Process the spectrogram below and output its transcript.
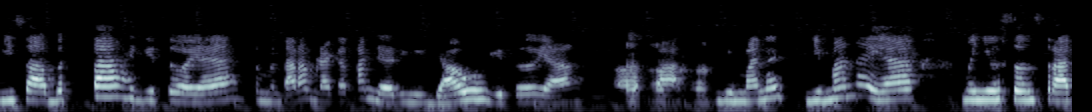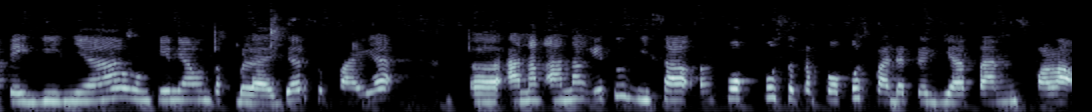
bisa betah gitu ya. Sementara mereka kan dari jauh gitu ya. Uh, Pak, gimana gimana ya menyusun strateginya mungkin ya untuk belajar supaya anak-anak uh, itu bisa fokus tetap fokus pada kegiatan sekolah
